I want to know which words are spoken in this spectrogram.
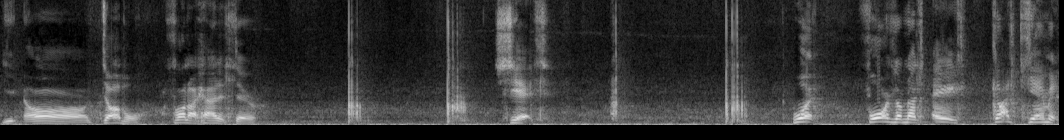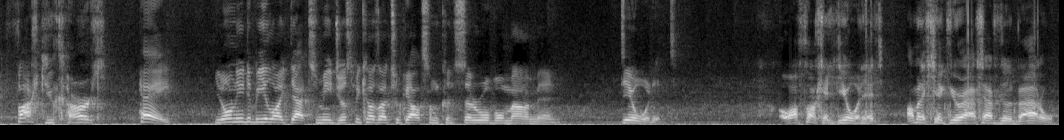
Yeah, oh, double. Thought I had it there. Shit. What? Four of them, that's eight. God damn it. Fuck you, Kurt. Hey, you don't need to be like that to me just because I took out some considerable amount of men. Deal with it. Oh, I'll fucking deal with it. I'm gonna kick your ass after the battle.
